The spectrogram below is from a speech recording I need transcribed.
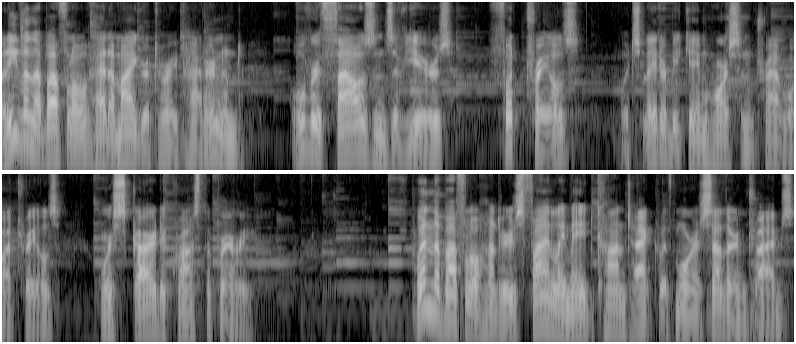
But even the buffalo had a migratory pattern, and over thousands of years, foot trails, which later became horse and travois trails, were scarred across the prairie. When the buffalo hunters finally made contact with more southern tribes,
